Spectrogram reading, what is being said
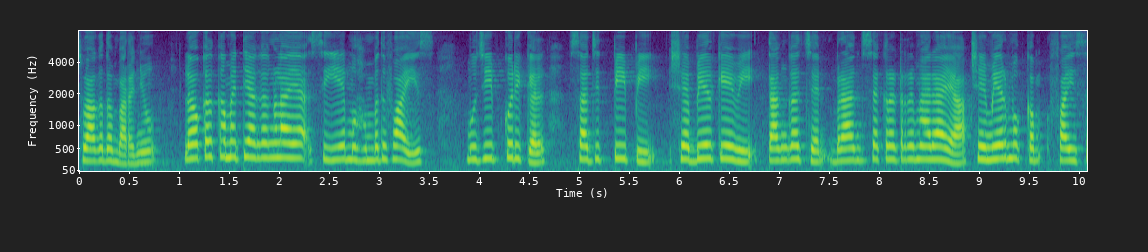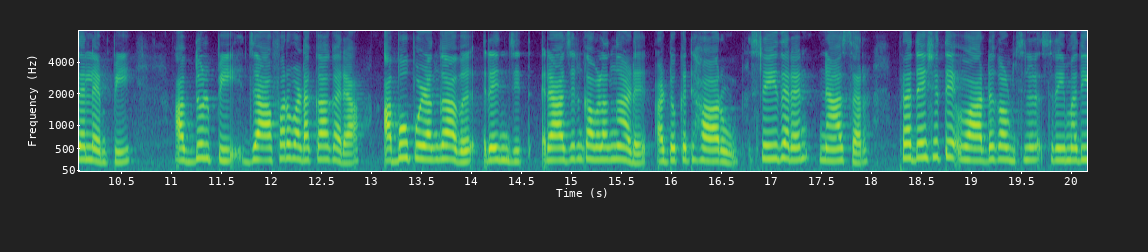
സ്വാഗതം പറഞ്ഞു. ലോക്കൽ കമ്മിറ്റി അംഗങ്ങളായ C A Muhammad Faiz Mujeeb Kurikkal Sajith P P Shabeer K V Thankachan branch സെക്രട്ടറിമാരായ Shameer Mukkam Faisal M P Abdul P Jafar Vadakkakara Abu Puzhankavu Ranjith Rajan Kavalangad advocate Haroon Sreedharan Nasar പ്രദേശത്തെ വാർഡ് കൗൺസിലർ ശ്രീമതി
